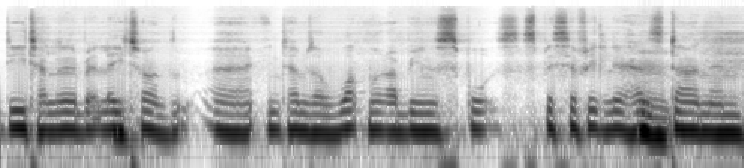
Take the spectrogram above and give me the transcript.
detail a little bit later on uh, in terms of what Murabiyoon Sports specifically has mm. done and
